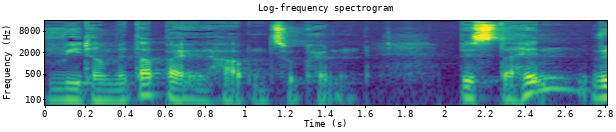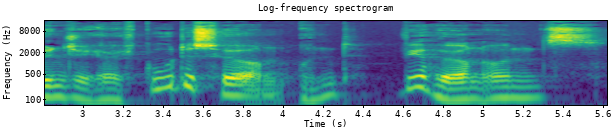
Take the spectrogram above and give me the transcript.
wieder mit dabei haben zu können. Bis dahin wünsche ich euch gutes Hören und wir hören uns.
